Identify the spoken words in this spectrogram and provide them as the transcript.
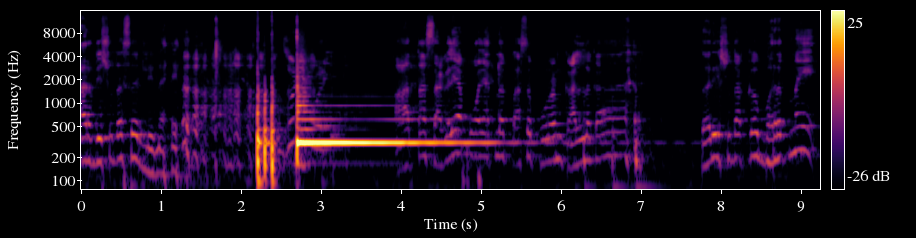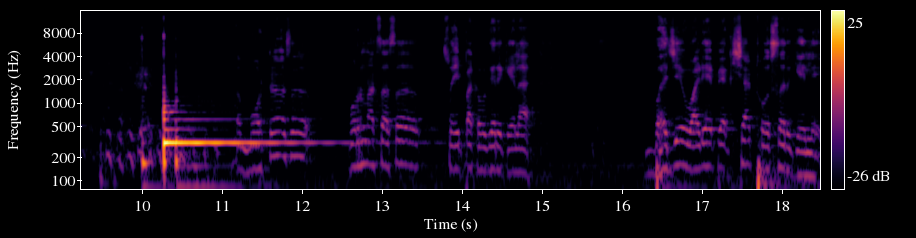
अर्धी सुद्धा सरली नाही. जुनी पोळी आता सगळ्या पोळ्यातलं असं पुरण काढलं का तरी सुद्धा कप भरत नाही. मोठं असं पुरणाचं असं स्वयंपाक वगैरे केला. भजे वाड्यापेक्षा ठोसर केले.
